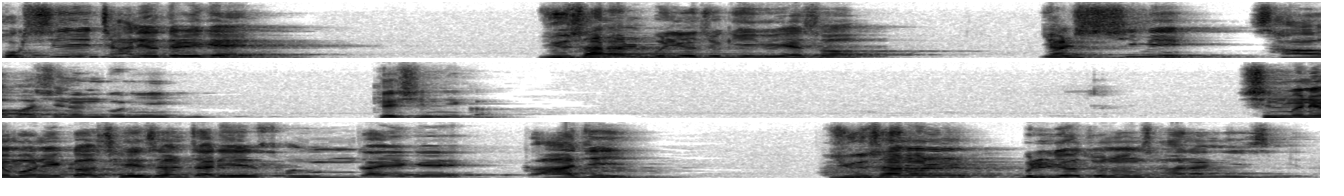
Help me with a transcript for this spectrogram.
혹시 자녀들에게 유산을 물려주기 위해서 열심히 사업하시는 분이 계십니까? 신문에 보니까 세 살짜리 손자에게까지 유산을 물려주는 사람이 있습니다.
